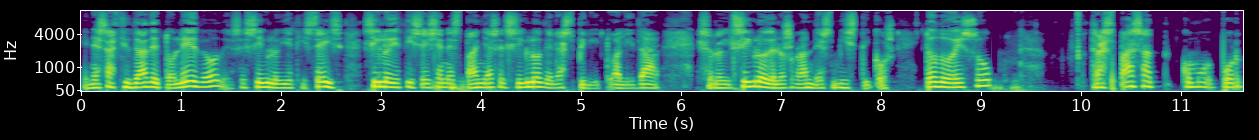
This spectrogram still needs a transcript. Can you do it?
en esa ciudad de Toledo, de ese siglo XVI. Siglo XVI en España es el siglo de la espiritualidad, es el siglo de los grandes místicos. Todo eso traspasa como por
